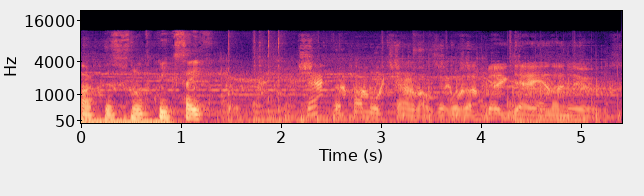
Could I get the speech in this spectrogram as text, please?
Fuck, this is not quick save. Check the public channels. It was a big day in the news.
